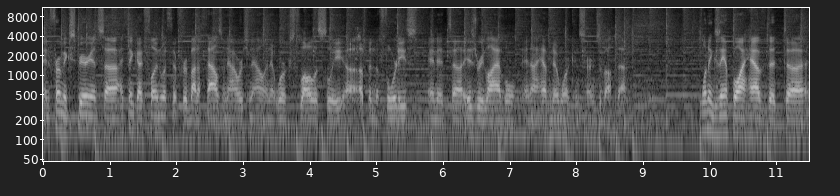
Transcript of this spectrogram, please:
And from experience, uh, I think I've flown with it for about a thousand hours now and it works flawlessly uh, up in the 40s and it uh, is reliable and I have no more concerns about that. One example I have that uh,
